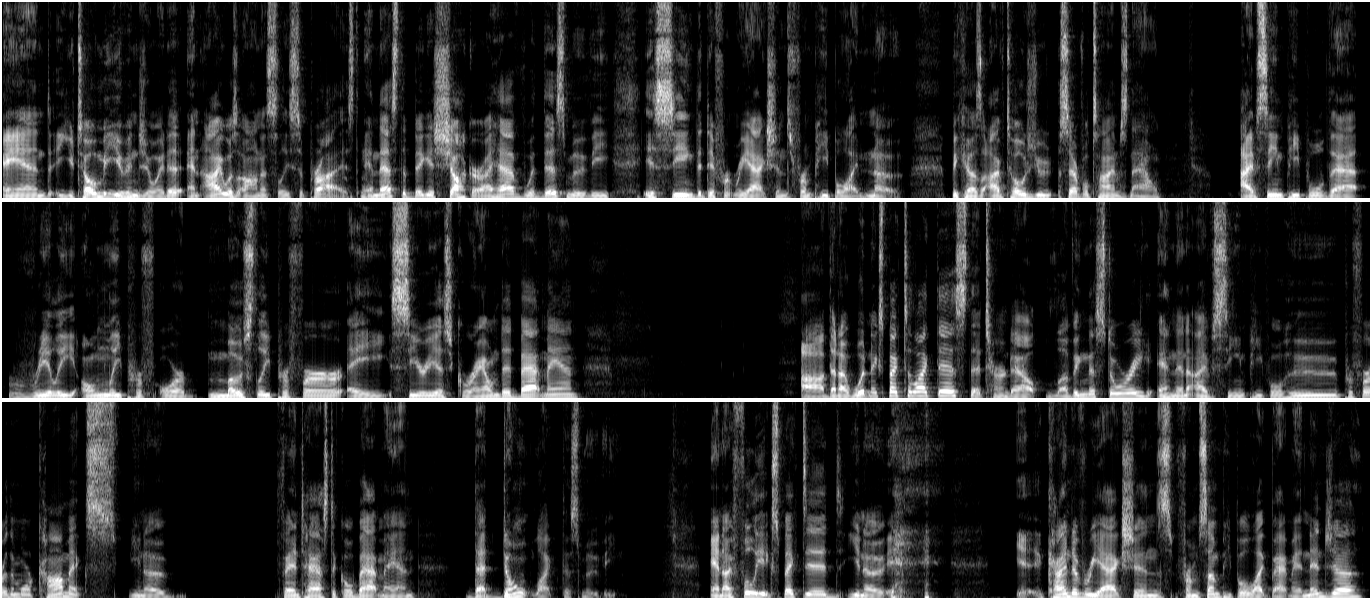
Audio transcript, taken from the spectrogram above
and you told me you enjoyed it and I was honestly surprised. And that's the biggest shocker I have with this movie is seeing the different reactions from people I know. Because I've told you several times now I've seen people that really only prefer or mostly prefer a serious, grounded Batman. Uh, that I wouldn't expect to like this, that turned out loving this story. And then I've seen people who prefer the more comics, you know, fantastical Batman that don't like this movie. And I fully expected, you know, kind of reactions from some people like Batman Ninja,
